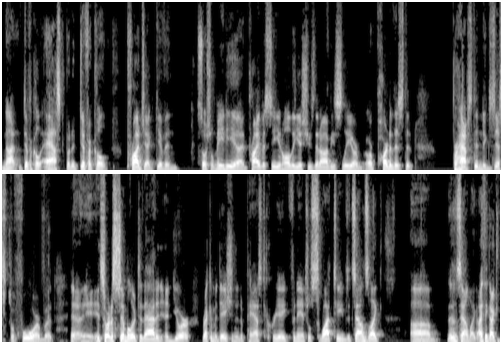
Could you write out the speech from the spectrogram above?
not difficult ask, but a difficult project given social media and privacy and all the issues that obviously are are part of this that perhaps didn't exist before, but uh, it's sort of similar to that. And, and, your recommendation in the past to create financial SWAT teams. It sounds like um, doesn't sound like. I think I could.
